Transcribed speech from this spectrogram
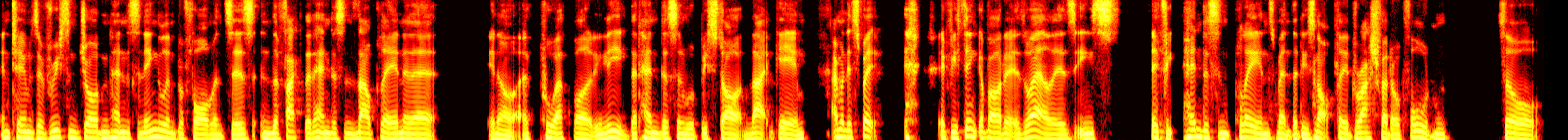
in terms of recent Jordan Henderson England performances, and the fact that Henderson's now playing in a, you know, a poor quality league, that Henderson would be starting that game. I mean, if you think about it as well, is he's if he, Henderson plays meant that he's not played Rashford or Foden. So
